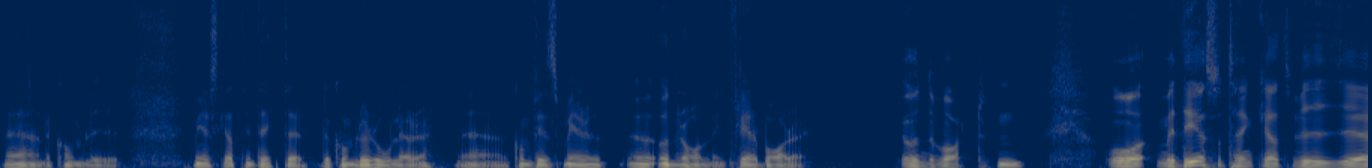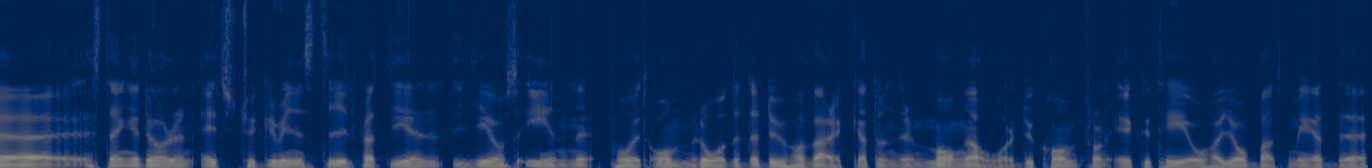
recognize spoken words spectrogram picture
Eh, det kommer bli mer skatteintäkter, det kommer bli roligare, eh, det kommer finnas mer eh, underhållning, fler barer. Underbart. Mm. Och med det så tänker jag att vi eh, stänger dörren H2 Green Steel för att ge, ge oss in på ett område där du har verkat under många år. Du kom från EQT och har jobbat med eh,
